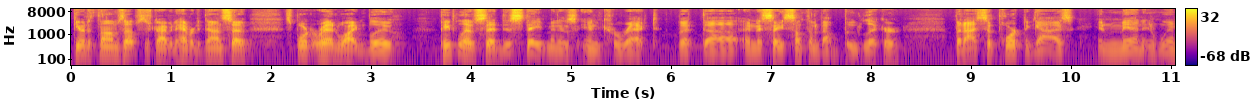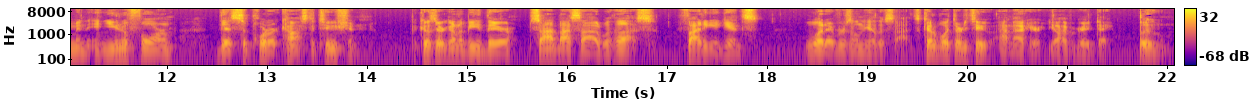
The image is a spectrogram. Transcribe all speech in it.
give it a thumbs up, subscribe if you haven't done so. Support red, white, and blue. People have said this statement is incorrect, but uh, and they say something about bootlicker. But I support the guys and men and women in uniform that support our Constitution because they're going to be there side by side with us fighting against whatever's on the other side. It's Boy 32. I'm out here. Y'all have a great day. Boom.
